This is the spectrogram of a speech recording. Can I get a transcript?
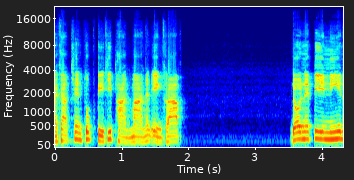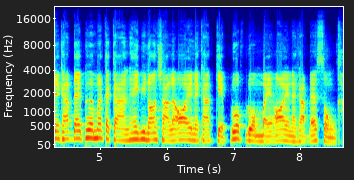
นะครับเช่นทุกปีที่ผ่านมานั่นเองครับ โดยในปีนี้นะครับได้เพิ่มมาตรการให้พี่น้องชาวไร่อ้อยนะครับเก็บรวบรวมใบอ้อยนะครับและส่งข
